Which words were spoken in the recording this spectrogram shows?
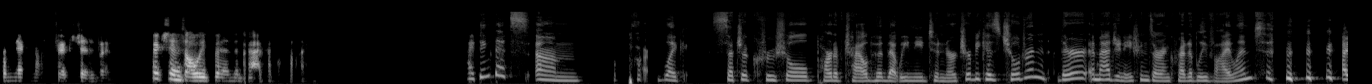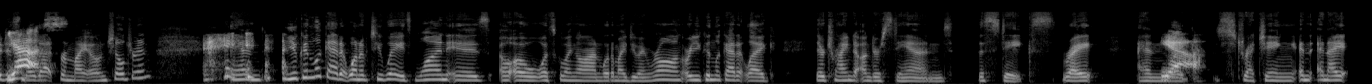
from there, not fiction. But fiction's always been in the back of my mind. I think that's um part like such a crucial part of childhood that we need to nurture because children their imaginations are incredibly violent. I just yes. know that from my own children. And you can look at it one of two ways. One is oh, oh what's going on? What am i doing wrong? Or you can look at it like they're trying to understand the stakes right? And yeah. like stretching. And and i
